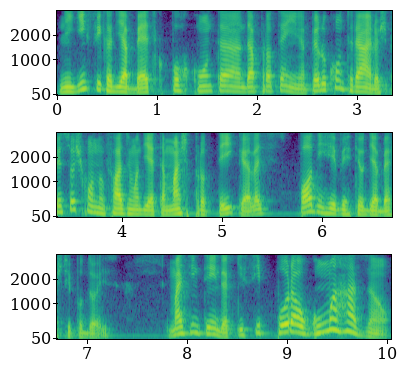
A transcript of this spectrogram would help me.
Ninguém fica diabético por conta da proteína. Pelo contrário, as pessoas quando fazem uma dieta mais proteica, elas podem reverter o diabetes tipo 2. Mas entenda que se por alguma razão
